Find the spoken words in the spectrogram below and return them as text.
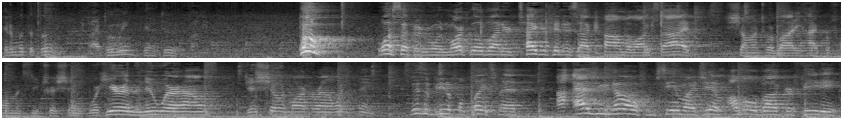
Hit him with the boom. Am I booming? Yeah, do it. Boom! What's up, everyone? Marc Lobliner, TigerFitness.com, alongside. Sean Torbati, High Performance Nutrition. We're here in the new warehouse. Just showed Marc around. What do you think? This is a beautiful place, man. Uh, as you know from seeing my gym, I'm all about graffiti.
